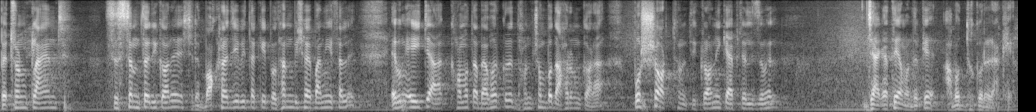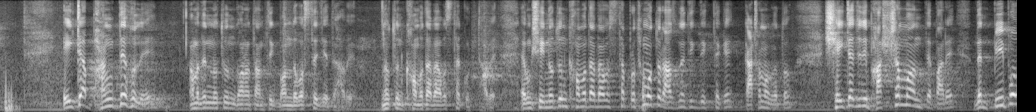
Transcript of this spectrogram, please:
পেট্রন ক্লায়েন্ট সিস্টেম তৈরি করে, সেটা বখরাজীবিতাকে প্রধান বিষয় বানিয়ে ফেলে এবং এইটা ক্ষমতা ব্যবহার করে ধন সম্পদ আহরণ করা পোষ্য অর্থনীতি ক্রনিক ক্যাপিটালিজমের জায়গাতে আমাদেরকে আবদ্ধ করে রাখে। এইটা ভাঙতে হলে আমাদের নতুন গণতান্ত্রিক বন্দোবস্তে যেতে হবে। নতুন ক্ষমতা ব্যবস্থা করতে হবে। এবং সেই নতুন ক্ষমতা ব্যবস্থা প্রথমত রাজনৈতিক দিক থেকে কাঠামোগত। সেইটা যদি ভারসাম্য আনতে পারে দেন পিপল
